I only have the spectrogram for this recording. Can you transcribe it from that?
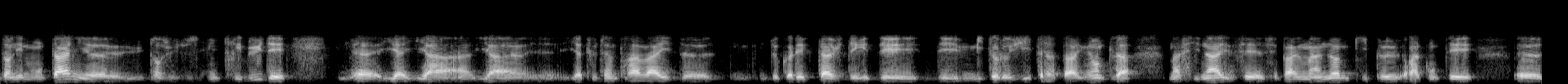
dans les montagnes, dans une, tribu, il y a, y, a, y, y a tout un travail de, de collectage des, des, mythologies. Par exemple, la Massina, c'est par exemple un homme qui peut raconter euh,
